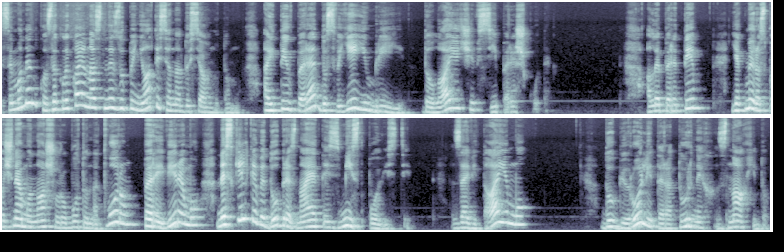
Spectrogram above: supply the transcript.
Симоненко закликає нас не зупинятися на досягнутому, а йти вперед до своєї мрії, долаючи всі перешкоди. Але перед тим, як ми розпочнемо нашу роботу над твором, перевіримо, наскільки ви добре знаєте зміст повісті завітаємо до бюро літературних знахідок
